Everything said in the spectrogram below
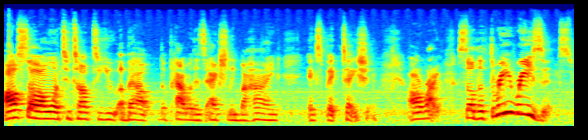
Also, I want to talk to you about the power that's actually behind expectation. All right. So the three reasons,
